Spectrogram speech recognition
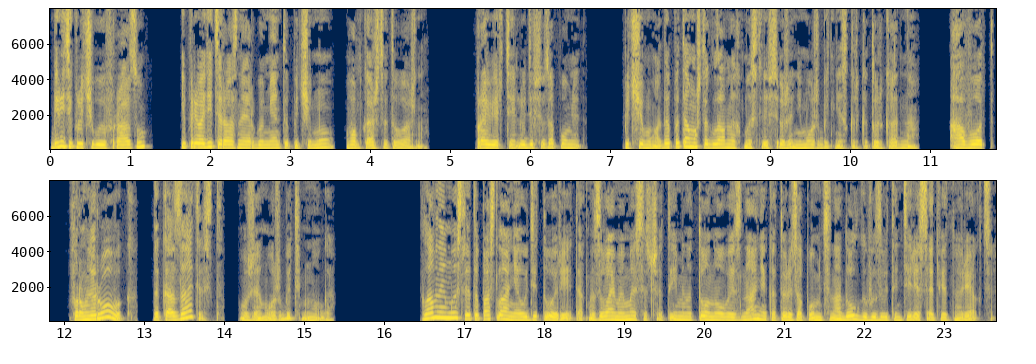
Берите ключевую фразу и приводите разные аргументы, почему вам кажется это важным. Проверьте, люди все запомнят. Почему? Да потому что главных мыслей все же не может быть несколько, только одна. А вот формулировок, доказательств уже может быть много. Главная мысль — это послание аудитории, так называемый месседж — это именно то новое знание, которое запомнится надолго, вызовет интерес и ответную реакцию.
